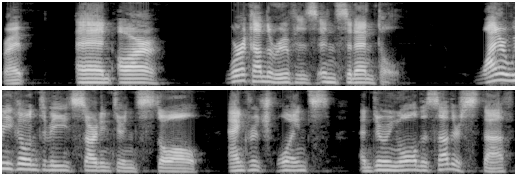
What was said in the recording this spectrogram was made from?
right? And our work on the roof is incidental. Why are we going to be starting to install anchorage points and doing all this other stuff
